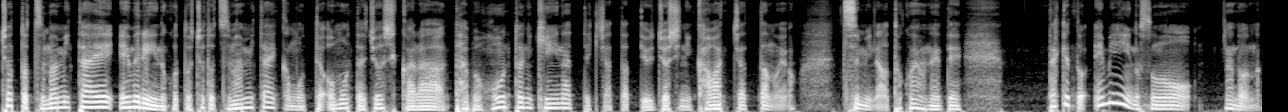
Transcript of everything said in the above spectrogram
ちょっとつまみたい、エミリーのことをちょっとつまみたいかもって思った女子から多分本当に気になってきちゃったっていう女子に変わっちゃったのよ。罪な男よね。で、だけどエミリーのその、なんだろうな、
